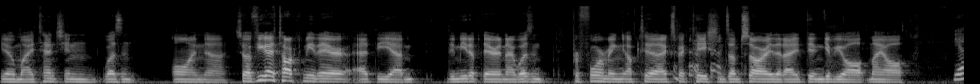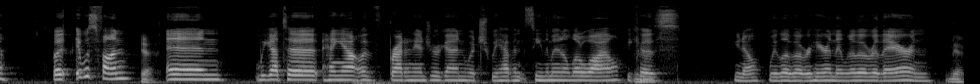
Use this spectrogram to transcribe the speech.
you know my attention wasn't on. Uh, so if you guys talked to me there at the um, the meetup there, and I wasn't performing up to expectations, I'm sorry that I didn't give you all my all. Yeah. But it was fun. Yeah. And we got to hang out with Brad and Andrew again, which we haven't seen them in a little while because, you know, we live over here and they live over there and Yeah.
